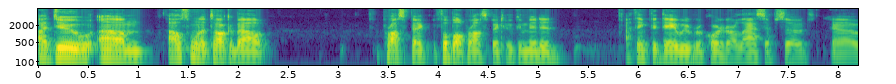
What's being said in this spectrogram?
I do. Um, I also want to talk about prospect, football prospect who committed. I think the day we recorded our last episode, uh,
